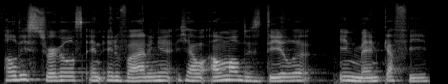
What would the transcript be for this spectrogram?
Al die struggles en ervaringen gaan we allemaal dus delen in mijn café.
